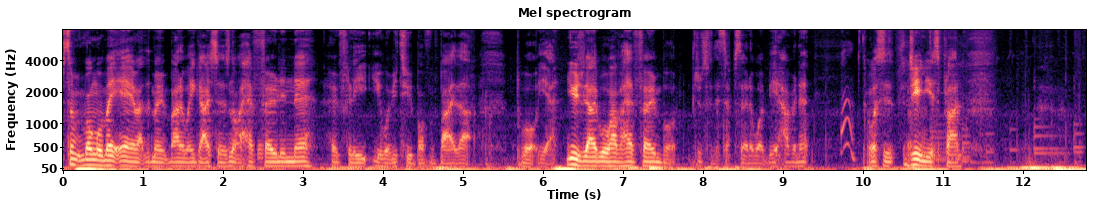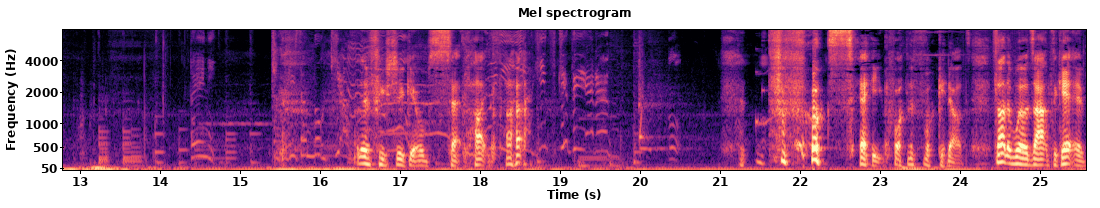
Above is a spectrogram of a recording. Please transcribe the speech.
something wrong with my ear at the moment, by the way, guys. So there's not a headphone in there. Hopefully, you won't be too bothered by that. But yeah, usually I will have a headphone, but just for this episode, I won't be having it. What's his genius plan? I don't think she'd get upset like that. For fuck's sake, what the fucking odds? It's like the world's out to get him.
